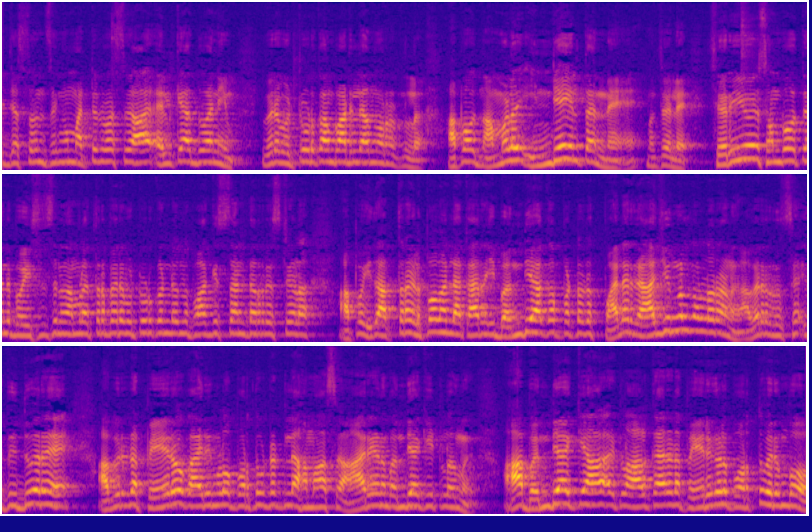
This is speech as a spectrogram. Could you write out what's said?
ജസ്വന്ത് സിംഗും മറ്റൊരു വശത്ത് എൽ കെ അദ്വാനിയും ഇവരെ വിട്ടുകൊടുക്കാൻ പാടില്ല എന്ന് പറഞ്ഞിട്ടുള്ളത്. അപ്പോൾ നമ്മൾ ഇന്ത്യയിൽ തന്നെ മനസ്സിലല്ലേ ചെറിയൊരു സംഭവത്തിന്റെ ബേസിസിന് നമ്മൾ എത്ര പേരെ വിട്ടുകൊടുക്കേണ്ടതെന്ന് പാകിസ്ഥാൻ ടെററിസ്റ്റുകൾ അപ്പോൾ ഇത് അത്ര എളുപ്പമല്ല. കാരണം ഈ ബന്ദിയാക്കപ്പെട്ടവർ പല രാജ്യങ്ങളിൽ നിന്നുള്ളവരാണ്. അവരെ ഇത് ഇതുവരെ അവരുടെ പേരോ കാര്യങ്ങളോ പുറത്തുവിട്ടിട്ടില്ല ഹമാസ്. ആരെയാണ് ബന്ദിയാക്കിയിട്ടുള്ളതെന്ന്. ആ ബന്ദിയാക്കിയിട്ടുള്ള ആൾക്കാരുടെ പേരുകൾ പുറത്തു വരുമ്പോൾ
